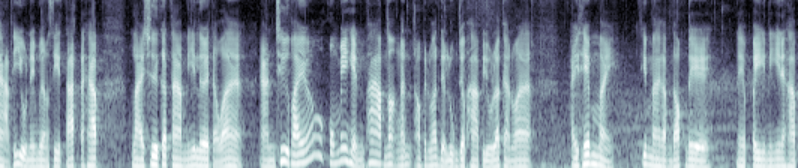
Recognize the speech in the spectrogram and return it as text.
กากที่อยู่ในเมืองซีตัสนะครับ รายชื่อก็ตามนี้เลย แต่ว่าอ่านชื่อไปคงไม่เห็นภาพเนาะ งั้นเอาเป็นว่าเดี๋ยวลุงจะพาไปดูแล้วกันว่าไอเทมใหม่ที่มากับ Dog Day ในปีนี้นะครับ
